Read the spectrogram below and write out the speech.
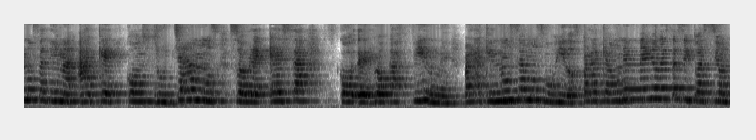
nos anima a que construyamos sobre esa eh, roca firme para que no seamos movidos, para que aún en medio de esta situación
